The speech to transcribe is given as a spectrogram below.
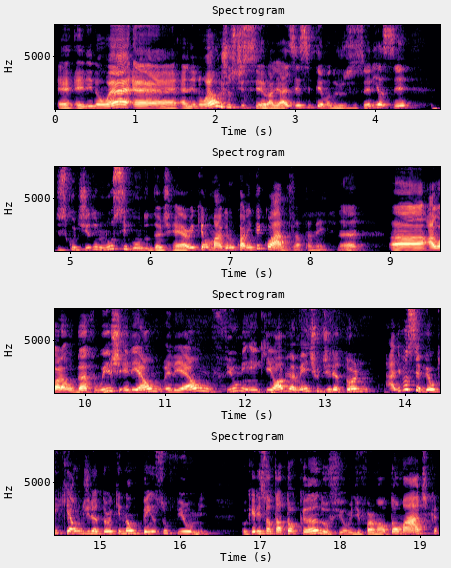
É, ele não é, é, ele não é um justiceiro. Aliás, esse tema do justiceiro ia ser discutido no segundo Dutch Harry, que é o Magnum 44, Exatamente. né? Ah, agora, o Death Wish, ele é, um, ele é um filme em que, obviamente, o diretor... Ali você vê o que que é um diretor que não pensa o filme. Porque ele só tá tocando o filme de forma automática.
